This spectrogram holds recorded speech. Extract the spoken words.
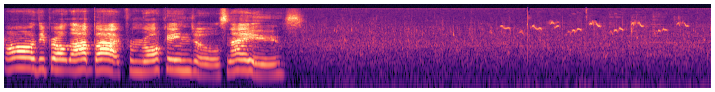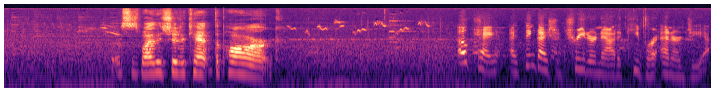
Oh, they brought that back from Rock Angelz. Nice. This is why they should have kept the park. Okay, I think I should treat her now to keep her energy up.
